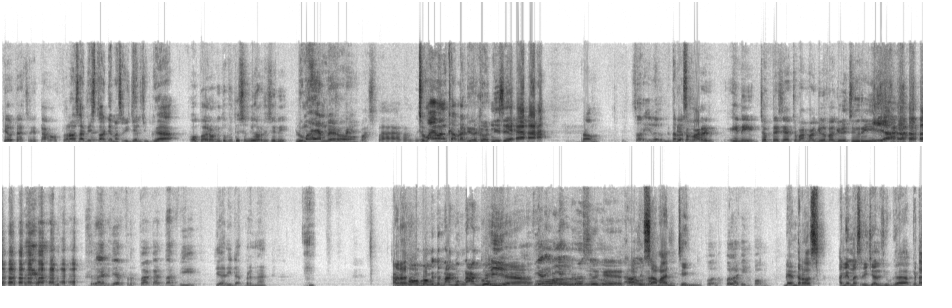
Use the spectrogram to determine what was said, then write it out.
Dia udah cerita ngobrol. Terus habis itu ada Mas Rijal juga. Oh Barong itu berarti senior di sini. Lumayan Barong. Mas Barong. Ya. Cuma emang gak pernah diregoni sih. Rong. Sorry loh. Dia Terus kemarin ini job desk-nya cuma manggil-manggil juri. iya. Selain dia berbakat tapi dia tidak pernah Kamu ngomong itu nanggung-nanggung. Iya. Terus. Gak terus usah mancing. bola, pingpong. Dan terus ada Mas Rijal juga. Kita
